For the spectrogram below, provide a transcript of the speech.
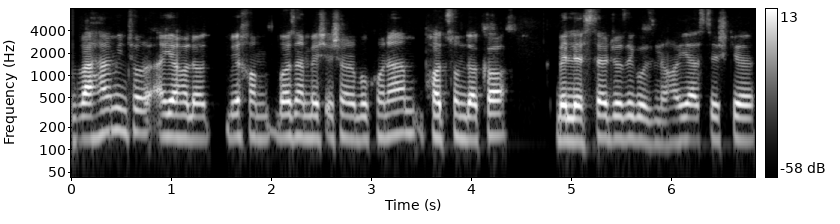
و همینطور اگر حالا بخوام بازم بهش اشاره بکنم پاتسونداکا به لستر جزء گزینه هایی هستش که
